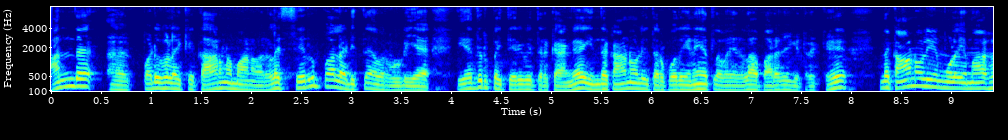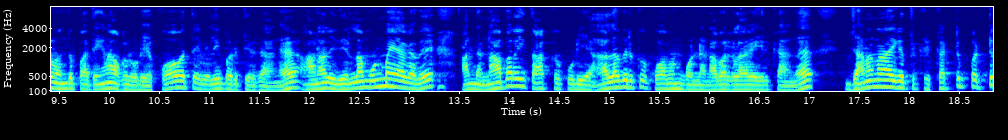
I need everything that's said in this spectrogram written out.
அந்த படுகொலைக்கு காரணமானவர்களை செருப்பால் அடித்து அவர்களுடைய எதிர்ப்பை தெரிவித்திருக்காங்க. இந்த காணொலி தற்போது இணையத்தில் வைரலாக பரவிக்கிட்டு இருக்கு. இந்த காணொலியின் மூலயமாக வந்து பார்த்திங்கன்னா அவர்களுடைய கோபத்தை வெளிப்படுத்தியிருக்காங்க. ஆனால் இது எல்லாம் உண்மையாகவே அந்த நபரை தாக்கக்கூடிய அளவிற்கு கோபம் கொண்ட நபர்களாக இருக்காங்க. ஜனநாயகத்துக்கு கட்டுப்பட்டு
